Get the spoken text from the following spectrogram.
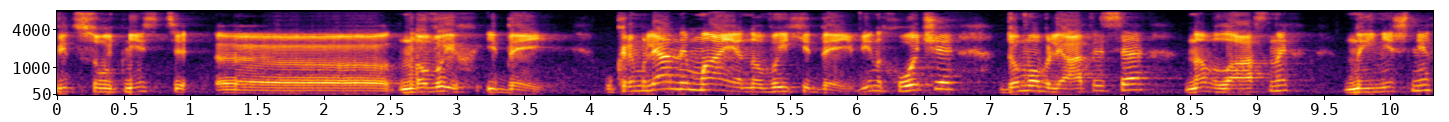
відсутність е, нових ідей. У Кремля немає нових ідей. Він хоче домовлятися на власних нинішніх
